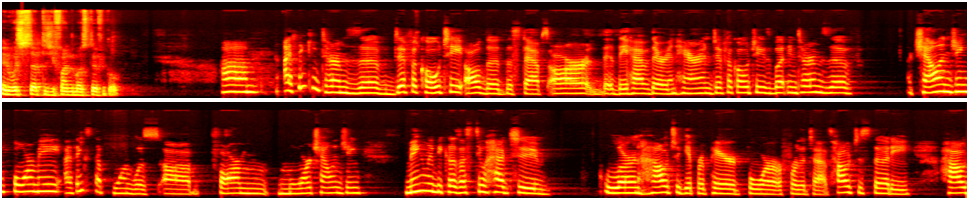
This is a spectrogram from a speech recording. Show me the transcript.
And which step did you find the most difficult? Um, I think in terms of difficulty, all the, the steps are, they have their inherent difficulties, but in terms of challenging for me. I think step one was uh, far m- more challenging, mainly because I still had to learn how to get prepared for for the test, how to study, how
